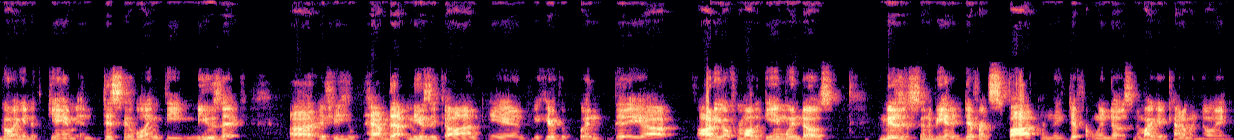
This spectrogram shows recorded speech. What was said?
going into the game and disabling the music. Uh, if you have that music on and you hear the, the uh, audio from all the game windows, music's going to be in a different spot in the different windows, and it might get kind of annoying.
